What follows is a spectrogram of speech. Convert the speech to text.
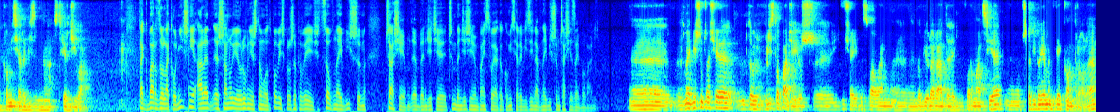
y, komisja rewizyjna stwierdziła. Tak bardzo lakonicznie, ale szanuję również tę odpowiedź. Proszę powiedzieć, co w najbliższym czasie będziecie, czym będziecie się Państwo jako komisja rewizyjna w najbliższym czasie zajmowali? E, w najbliższym czasie, to w listopadzie już e, dzisiaj wysłałem e, do Biura Rady informacje. Przewidujemy dwie kontrole.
